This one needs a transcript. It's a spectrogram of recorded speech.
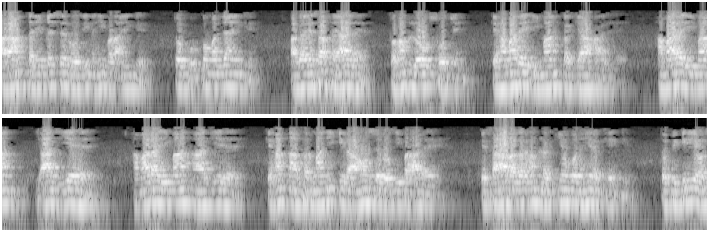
حرام طریقے سے روزی نہیں بڑھائیں گے، تو بھوکوں مر جائیں گے۔ اگر ایسا خیال ہے تو ہم لوگ سوچیں کہ ہمارے ایمان کا کیا حال ہے۔ ہمارا ایمان آج یہ ہے، ہمارا ایمان آج یہ ہے کہ ہم نافرمانی کی راہوں سے روزی بڑھا رہے ہیں۔ کہ صاحب، اگر ہم لڑکیوں کو نہیں رکھیں گے تو بکری اور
